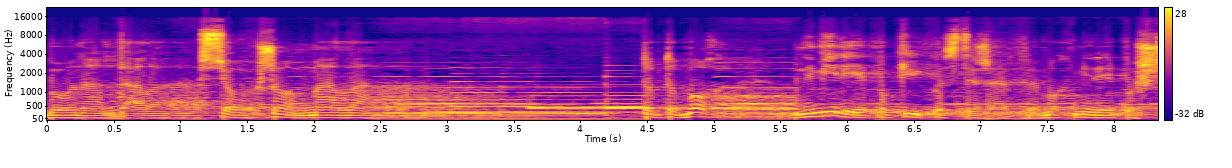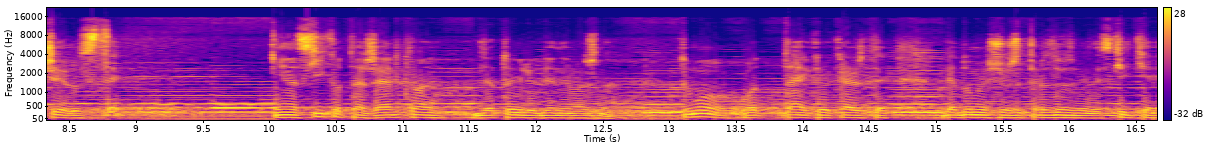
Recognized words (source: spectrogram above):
бо вона дала все, що мала. Бог не міряє по кількості жертви, Бог міряє по щирості і наскільки та жертва для тої людини важна. Тому, от так як ви кажете, я думаю, що вже зрозуміли, скільки,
